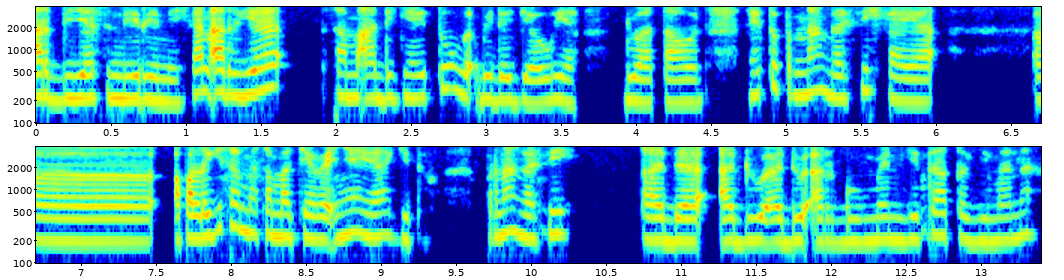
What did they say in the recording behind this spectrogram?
Ardia sendiri nih, kan Ardia sama adiknya itu nggak beda jauh ya? Dua tahun. Nah itu pernah nggak sih kayak uh, apalagi sama-sama ceweknya ya gitu pernah nggak sih ada adu-adu argumen gitu atau gimana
